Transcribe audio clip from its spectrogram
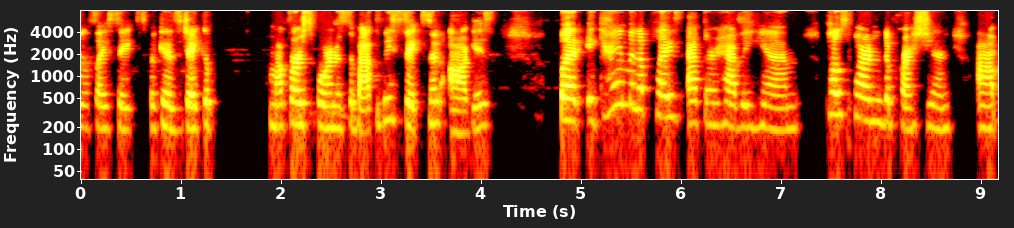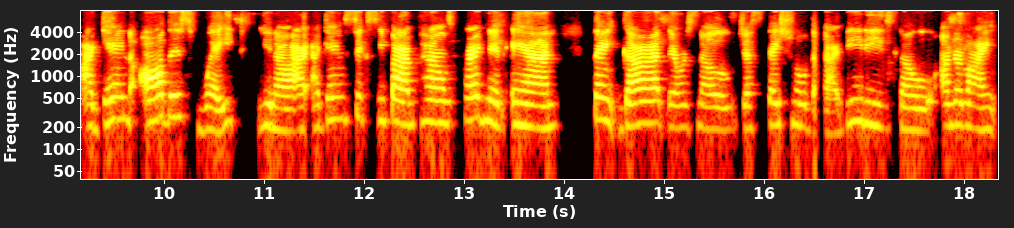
we'll say six, because Jacob, my firstborn, is about to be six in August. But it came into place after having him postpartum depression. Um, I gained all this weight. You know, I, I gained 65 pounds pregnant, and thank God there was no gestational diabetes, no underlying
